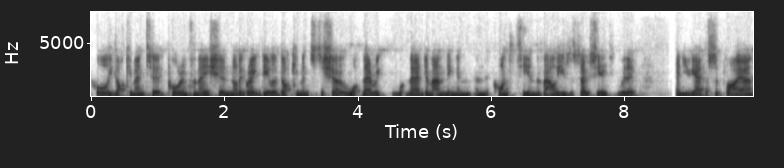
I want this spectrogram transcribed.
poorly documented, poor information, not a great deal of documents to show what they're what they're demanding and, and the quantity and the values associated with it. And you get a supplier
